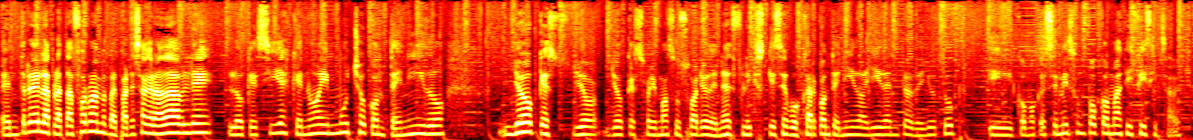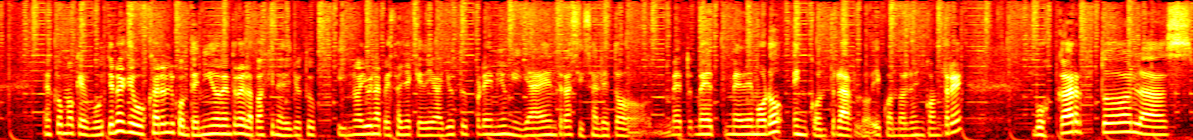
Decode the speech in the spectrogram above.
Entré en la plataforma, me parece agradable. Lo que sí es que no hay mucho contenido. Yo que, yo, yo que soy más usuario de Netflix, quise buscar contenido allí dentro de YouTube y como que se me hizo un poco más difícil, ¿sabes? Es como que tienes que buscar el contenido dentro de la página de YouTube y no hay una pestaña que diga YouTube Premium y ya entras y sale todo. Me- me demoró encontrarlo y cuando lo encontré, buscar todas las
